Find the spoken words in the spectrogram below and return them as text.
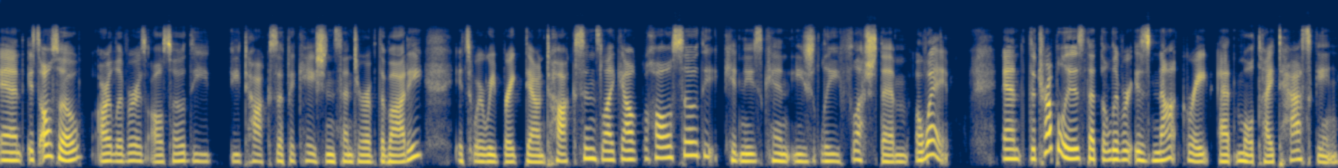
And it's also, our liver is also the detoxification center of the body. It's where we break down toxins like alcohol so the kidneys can easily flush them away. And the trouble is that the liver is not great at multitasking.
